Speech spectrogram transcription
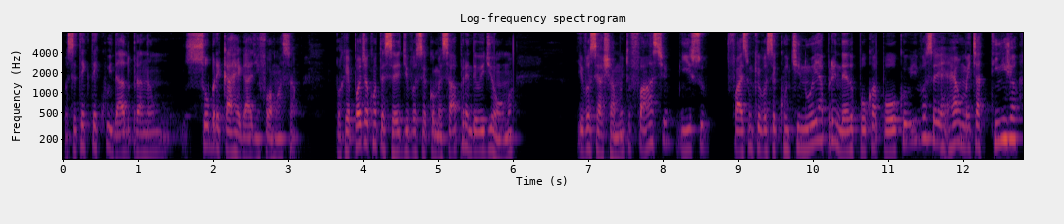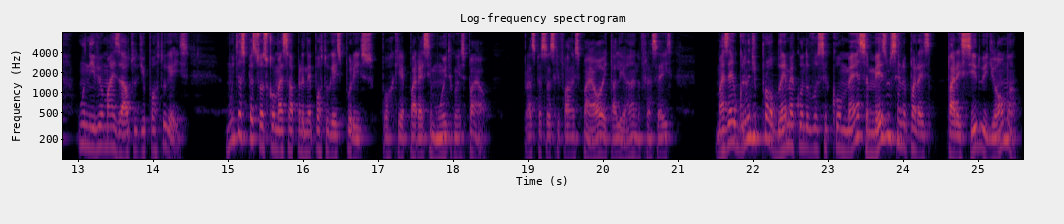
você tem que ter cuidado para não sobrecarregar de informação. Porque pode acontecer de você começar a aprender o idioma e você achar muito fácil, e isso faz com que você continue aprendendo pouco a pouco e você realmente atinja um nível mais alto de português. Muitas pessoas começam a aprender português por isso, porque parece muito com espanhol. Para as pessoas que falam espanhol, italiano, francês. Mas aí o grande problema é quando você começa, mesmo sendo parecido o idioma,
